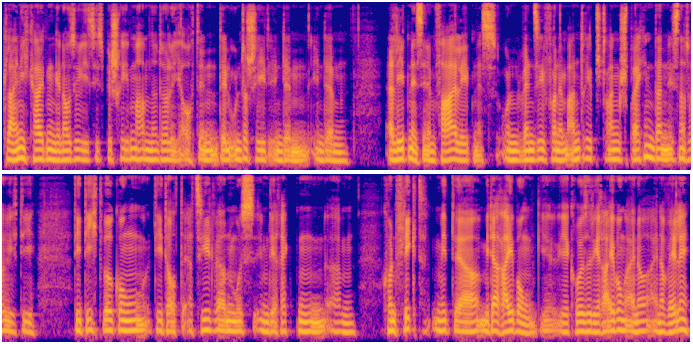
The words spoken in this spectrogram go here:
Kleinigkeiten, genauso wie Sie es beschrieben haben, natürlich auch den, den Unterschied in dem, in dem Erlebnis, in dem Fahrerlebnis. Und wenn Sie von einem Antriebsstrang sprechen, dann ist natürlich die, die Dichtwirkung, die dort erzielt werden muss, im direkten ähm, Konflikt mit der, mit der Reibung. Je, je größer die Reibung einer, einer Welle,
